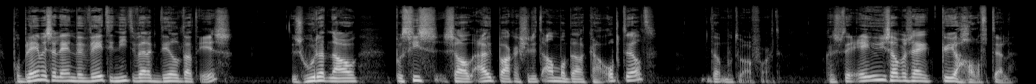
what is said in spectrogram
Het probleem is alleen, we weten niet welk deel dat is. Dus hoe dat nou precies zal uitpakken als je dit allemaal bij elkaar optelt, dat moeten we afwachten. Dus de EU zou maar zeggen, kun je half tellen.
